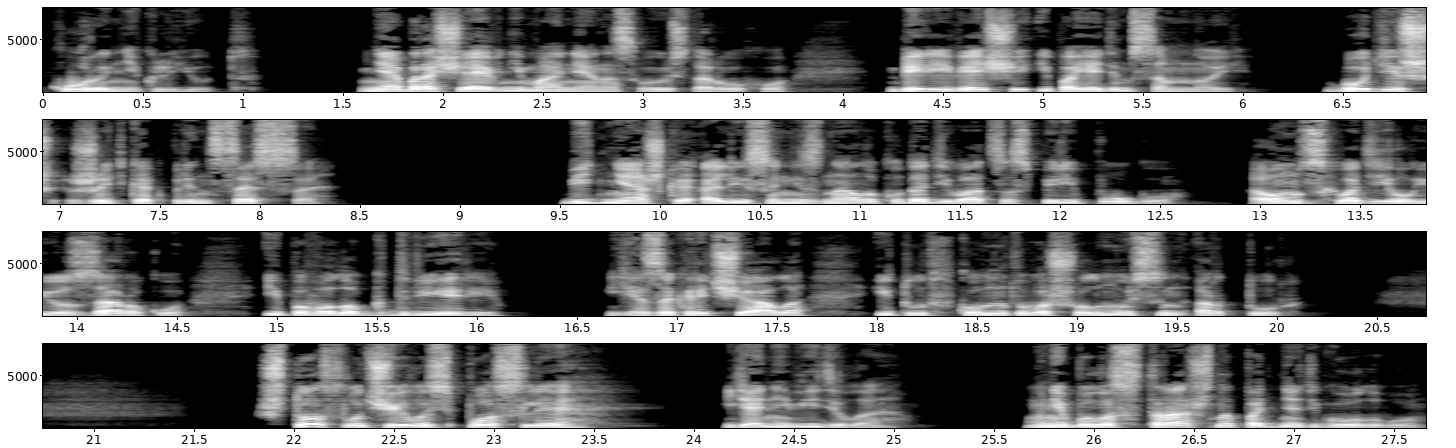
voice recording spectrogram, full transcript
куры не клюют. Не обращай внимания на свою старуху. Бери вещи и поедем со мной. Будешь жить как принцесса». Бедняжка Алиса не знала, куда деваться с перепугу, а он схватил ее за руку и поволок к двери. Я закричала, и тут в комнату вошел мой сын Артур — что случилось после, я не видела. Мне было страшно поднять голову.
